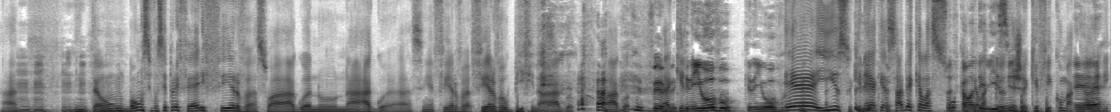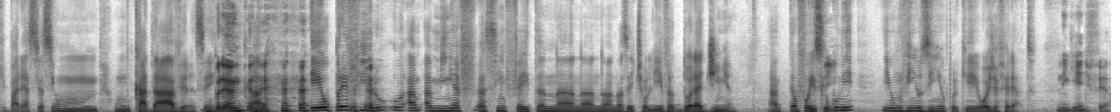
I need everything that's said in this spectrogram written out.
Tá? Uhum, uhum. Então, bom, se você prefere, ferva a sua água no, na água. Assim, é ferva, ferva o bife na água. água ferva, é que, que, nem ovo, que nem ovo. É isso, que nem sabe aquela sopa, aquela delícia. canja que fica uma é. carne que parece assim um, um cadáver, assim. Branca, tá? né? Eu prefiro a, a, minha assim feita na, na, na, no azeite de oliva douradinha. Tá? Então foi isso Sim. que eu comi e um vinhozinho porque hoje é feriado. Ninguém é de ferro.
